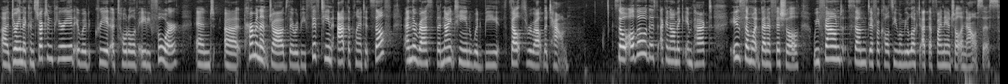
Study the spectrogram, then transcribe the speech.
Uh, during the construction period, it would create a total of 84, and uh, permanent jobs, there would be 15 at the plant itself, and the rest, the 19, would be felt throughout the town. So although this economic impact is somewhat beneficial, we found some difficulty when we looked at the financial analysis.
